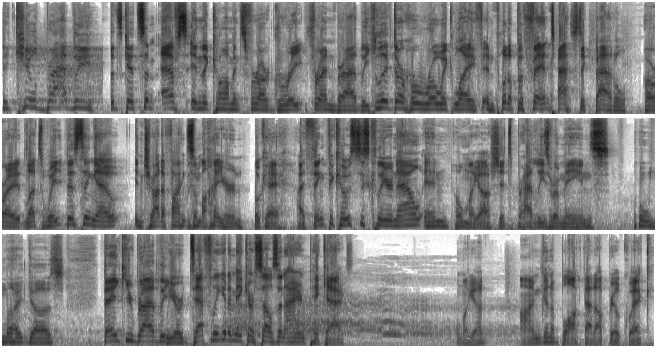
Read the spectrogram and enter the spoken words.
They killed Bradley. Let's get some F's in the comments for our great friend Bradley. He lived a heroic life and put up a fantastic battle. All right, let's wait this thing out and try to find some iron. Okay, I think the coast is clear now and oh my gosh, it's Bradley's remains. Oh my gosh. Thank you, Bradley. We are definitely going to make ourselves an iron pickaxe. Oh my god. I'm going to block that up real quick.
